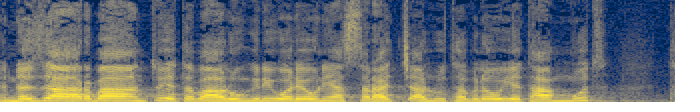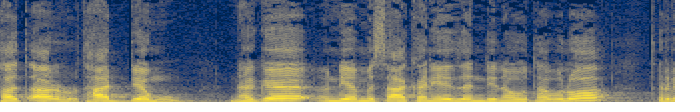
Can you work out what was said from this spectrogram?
እነዚህ አርባ አንቱ የተባሉ እንግዲህ ወሬውን ያሰራጫሉ ተብለው የታሙት ታደሙ። ነገ የምሳ ከኔ ዘንድ ነው ተብሎ ጥሪ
